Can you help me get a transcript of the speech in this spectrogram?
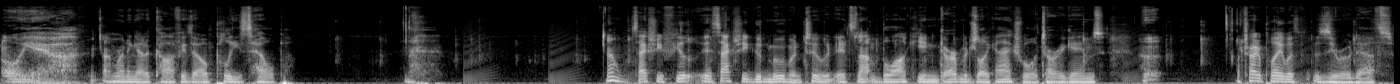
Oh yeah. I'm running out of coffee though. Please help. No, oh, it's actually feel it's actually good movement too. It's not blocky and garbage like actual Atari games. I'll try to play with zero deaths.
